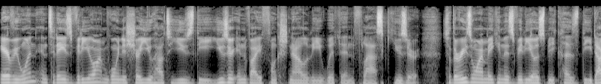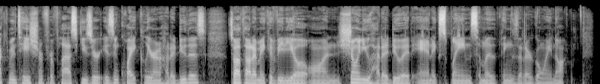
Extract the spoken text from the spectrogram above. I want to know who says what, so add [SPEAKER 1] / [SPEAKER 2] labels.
[SPEAKER 1] Hey everyone, in today's video I'm going to show you how to use the user invite functionality within Flask User. So the reason why I'm making this video is because the documentation for Flask User isn't quite clear on how to do this, so I thought I'd make a video on showing you how to do it and explain some of the things that are going on.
